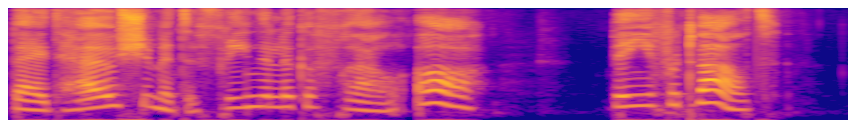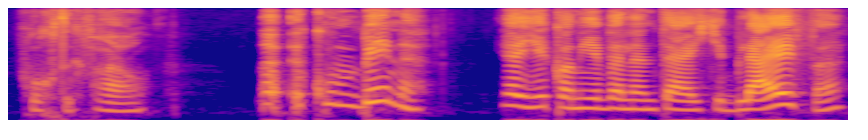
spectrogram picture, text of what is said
bij het huisje met de vriendelijke vrouw. Oh, ben je verdwaald? vroeg de vrouw. Uh, kom binnen. Ja, je kan hier wel een tijdje blijven.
